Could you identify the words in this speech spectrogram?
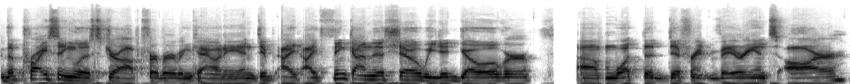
the pricing list dropped for Bourbon County, and did, I, I think on this show we did go over um, what the different variants are.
